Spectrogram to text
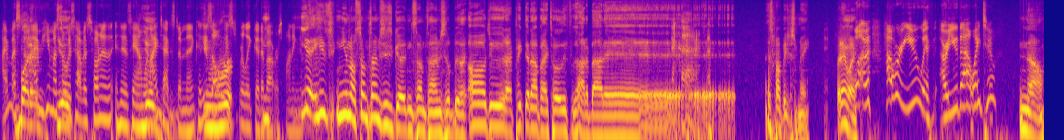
I must. but, um, he must you- always have his phone in his hand when I text him then, because he's always really good about responding. to Yeah, he's you know sometimes he's good and sometimes he'll be like, oh dude, I picked it up, I totally forgot about it. That's probably just me. But anyway, Well, how are you with? Are you that way too? no,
